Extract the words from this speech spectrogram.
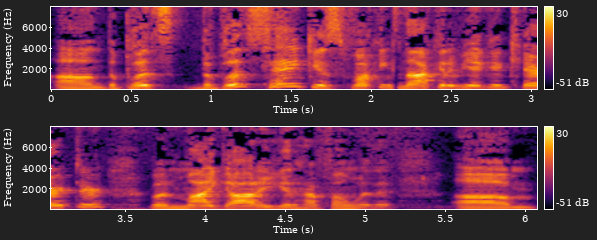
Um, the Blitz, the Blitz tank is fucking not going to be a good character, but my god, are you going to have fun with it? Um,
